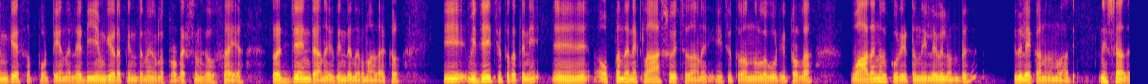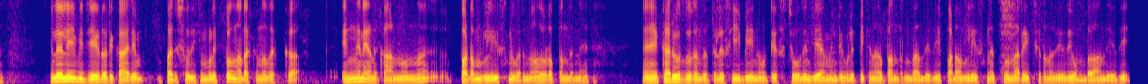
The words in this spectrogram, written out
എം കെ സപ്പോർട്ട് ചെയ്യുന്ന അല്ലെങ്കിൽ ഡി എം കെയുടെ പിന്തുണയുള്ള പ്രൊഡക്ഷൻ ഹൗസായ റെഡ് ജയന്റ് ആണ് ഇതിന്റെ നിർമ്മാതാക്കൾ. ഈ വിജയ് ചിത്രത്തിന് ഒപ്പം തന്നെ ക്ലാഷ് വെച്ചതാണ് ഈ ചിത്രം എന്നുള്ള കൂടിയിട്ടുള്ള വാദങ്ങൾ കൂടിയിട്ട് നിലവിലുണ്ട്. ഇതിലേക്കാണ് നമ്മൾ ആദ്യം. നിഷാദ് നിലവിൽ ഈ വിജയുടെ ഒരു കാര്യം പരിശോധിക്കുമ്പോൾ ഇപ്പോൾ നടക്കുന്നതൊക്കെ എങ്ങനെയാണ് കാണുന്നതെന്ന് പടം റിലീസിന് വരുന്നു. അതോടൊപ്പം തന്നെ കരൂർ ദുരന്തത്തിൽ സി ബി ഐ നോട്ടീസ് ചോദ്യം ചെയ്യാൻ വേണ്ടി വിളിപ്പിക്കുന്നത് പന്ത്രണ്ടാം തീയതി. പടം റിലീസിന് എത്തുമെന്ന് അറിയിച്ചിരുന്ന തീയതി ഒമ്പതാം തീയതി.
